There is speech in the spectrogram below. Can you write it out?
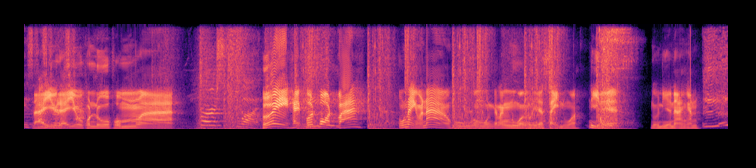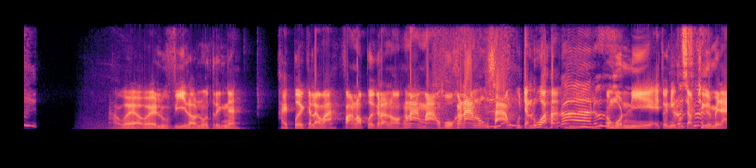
is ได้อยู่ under ได้อยู่ attack. คนดูผมมา First blood. เฮ้ยใครเฟิร์สบอดวะ ตรงไหนวะหน้าโอ้โหข้างบนกำลังนัวกันเลยจะใส่นัว นี่เลยเนี่ยนัวเนียหน้างันเอาเว้ยเอาเว้ยลูฟี่เรานัวตรึงนะใครเปิดกันแล้ววะฝั่งเราเปิดกันแล้วเหรอข้างล่างมาโอ้โหข้างล่างลงสามกูจะรั่วข้างบนนี่ไอตัวนี้ผมจำชื่อไม่ได้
